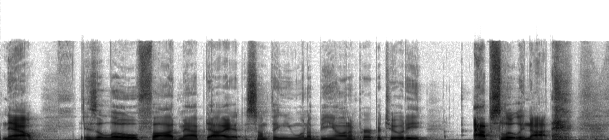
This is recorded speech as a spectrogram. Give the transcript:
Now, is a low FODMAP diet something you want to be on in perpetuity? Absolutely not.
